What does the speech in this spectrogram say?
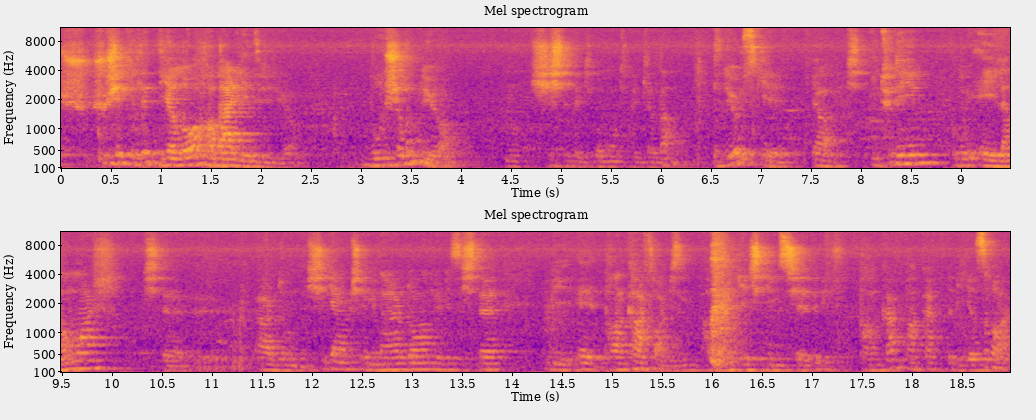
şu, şu şekilde diyaloğa haber yediriliyor. Buluşalım diyor. Şişli'deki, Bomonti'deki adam. Biz diyoruz ki, ya işte İTÜ'deyim, burada bir eylem var. İşte e, Erdoğan'ın işi gelmiş, Emin Erdoğan ve biz işte bir e, pankart var bizim haber geçtiğimiz şeyde bir pankart, pankartta bir yazı var.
